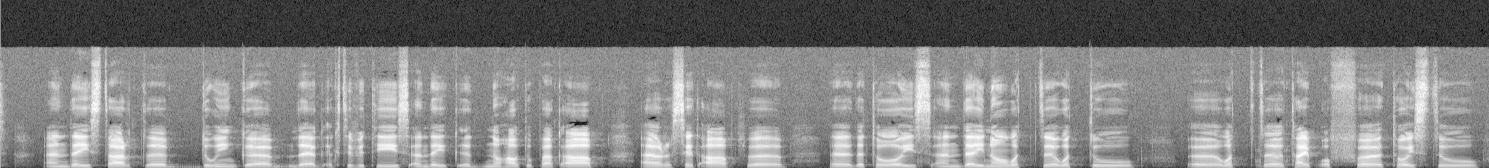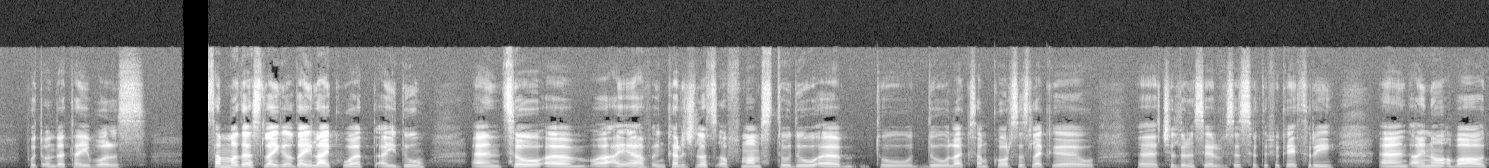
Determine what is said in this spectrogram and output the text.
and they start uh, doing uh, the activities and they know how to pack up or set up the toys and they know what what to what type of toys to put on the tables. Some mothers like they like what I do, and so um, I have encouraged lots of moms to do um, to do like some courses like uh, uh, children's services certificate three, and I know about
